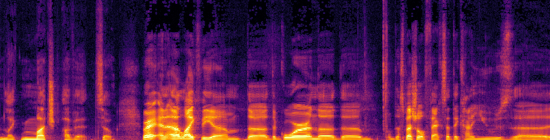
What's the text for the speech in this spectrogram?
like much of it. So Right, and I like the um the the gore and the the the special effects that they kind of use. Uh,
